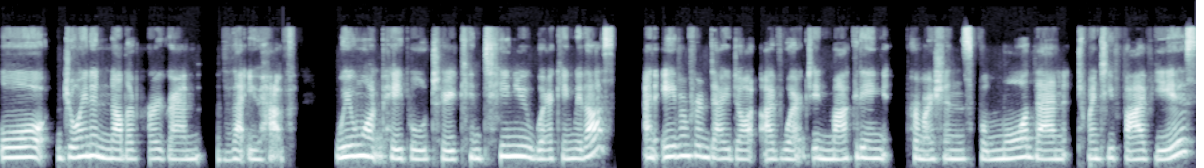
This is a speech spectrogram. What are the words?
or join another program that you have? We want people to continue working with us. And even from day dot, I've worked in marketing promotions for more than 25 years.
